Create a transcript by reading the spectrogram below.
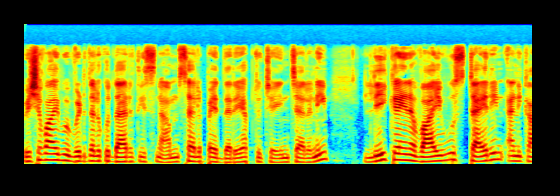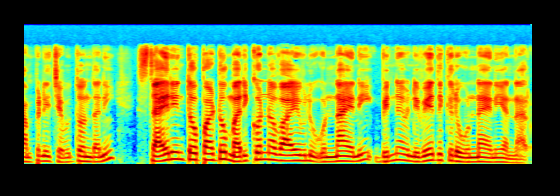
విషవాయువు విడుదలకు దారితీసిన అంశాలపై దర్యాప్తు చేయించాలని లీక్ అయిన వాయువు స్టైరిన్ అని కంపెనీ చెబుతోందని స్టైరిన్తో పాటు మరికొన్న వాయువులు ఉన్నాయని భిన్న నివేదికలు ఉన్నాయని అన్నారు.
